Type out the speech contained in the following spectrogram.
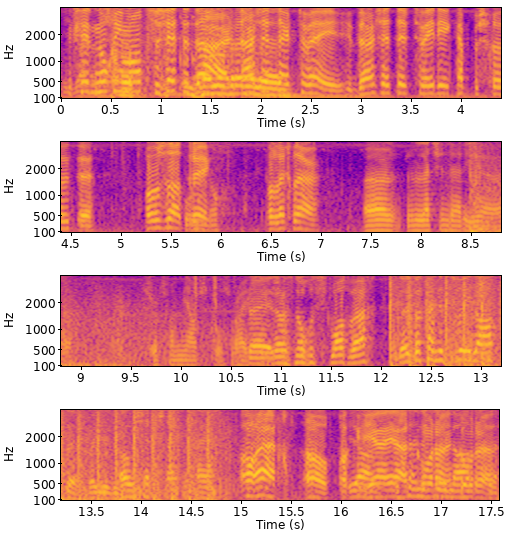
Ik zit nog iemand, ze zitten daar. Daar zitten er twee. Daar zitten er twee die ik heb beschoten. Wat was dat, Rick? Wat ligt daar? Eh, een legendary, eh, soort van miauwskills, right? Oké, daar is nog een squad weg. Dat, dat zijn de twee laatste bij jullie. Oh, ze hebben sniper, ja, ja. Oh, echt? Oh, fuck ja, ja, ja, dat zijn kom de twee kom laatste.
